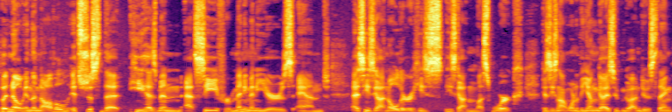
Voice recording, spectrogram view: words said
But no, in the novel, it's just that he has been at sea for many, many years, and as he's gotten older, he's he's gotten less work because he's not one of the young guys who can go out and do his thing.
